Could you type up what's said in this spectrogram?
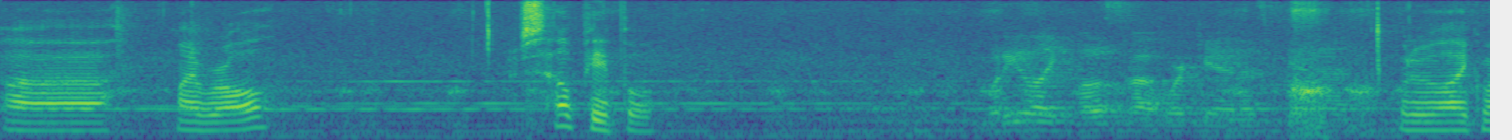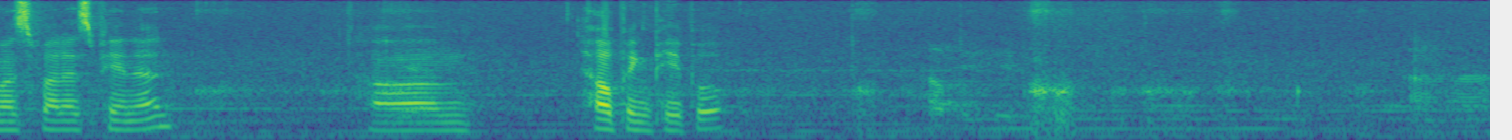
Uh, my role, just help people. What do you like most about working at SPNN? What do I like most about SPNN? Um, helping people. Helping people. Uh-huh.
